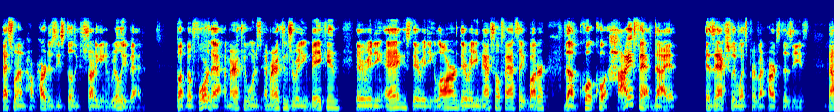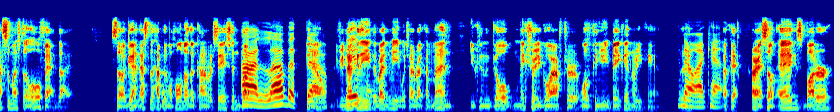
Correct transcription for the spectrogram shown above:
That's when heart disease still started getting really bad. But before that, American was, Americans were eating bacon, they were eating eggs, they were eating lard, they were eating natural fats like butter. The quote quote high fat diet is actually what's prevent heart disease, not so much the low fat diet. So again, that's the topic of a whole nother conversation. But I love it though. You know, if you're not going to eat the red meat, which I recommend, you can go make sure you go after. Well, can you eat bacon or you can't? No, I can't. Okay. All right. So eggs, butter,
